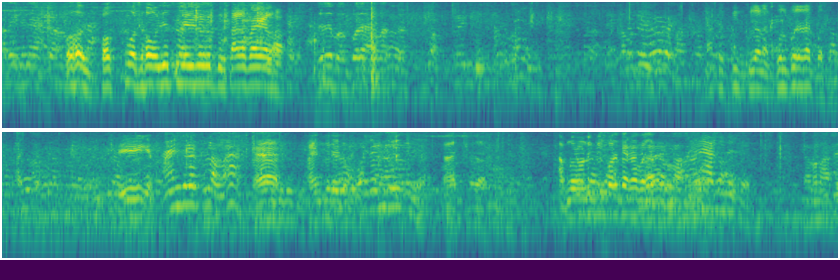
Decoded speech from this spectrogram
আর এখানে একটা সব সময় সহজে তুলে দিল কিন্তু টাকা পেয়ে গেল পরে আর মাছটা মাছের পিসগুলো না গোল করে রাখবা তো। আচ্ছা ঠিক আছে। আইন করে তুলাও হ্যাঁ? ফাইন করে দেবো। আচ্ছা। আপনার অনেকদিন পরে দেখা পেলাম এখন আসে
